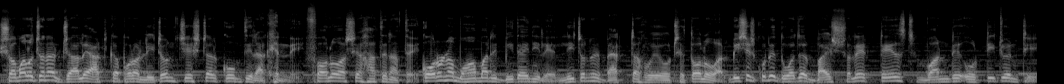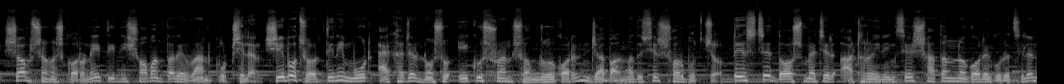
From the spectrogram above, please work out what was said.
সমালোচনার জালে আটকা পড়া লিটন চেষ্টার কমতি রাখেননি। ফলো আসে হাতে নাতে। করোনা মহামারী বিদায় নিলে লিটনের ব্যাটটা হয়ে ওঠে তলোয়ার। বিশেষ করে দু সালে টেস্ট ওয়ানডে ও টি টোয়েন্টি সব সংস্করণে তিনি সমান তারে রান করছিলেন। সে বছর তিনি মোট এক হাজার নশো একুশ রান সংগ্রহ করেন, যা বাংলাদেশের সর্বোচ্চ। টেস্টে দশ ম্যাচের আঠারো ইনিংসে সাতান্ন গড়ে করেছিলেন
